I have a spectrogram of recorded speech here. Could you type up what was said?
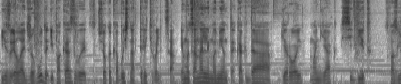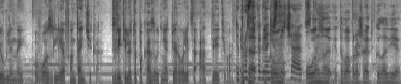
из Элайджа Вуда и показывает все как обычно от третьего лица. Эмоциональные моменты, когда герой, маньяк сидит с возлюбленной возле фонтанчика. Зрителю это показывают не от первого лица, а от третьего. Да Это- просто когда это они он- встречаются Он даже. это воображает в голове,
